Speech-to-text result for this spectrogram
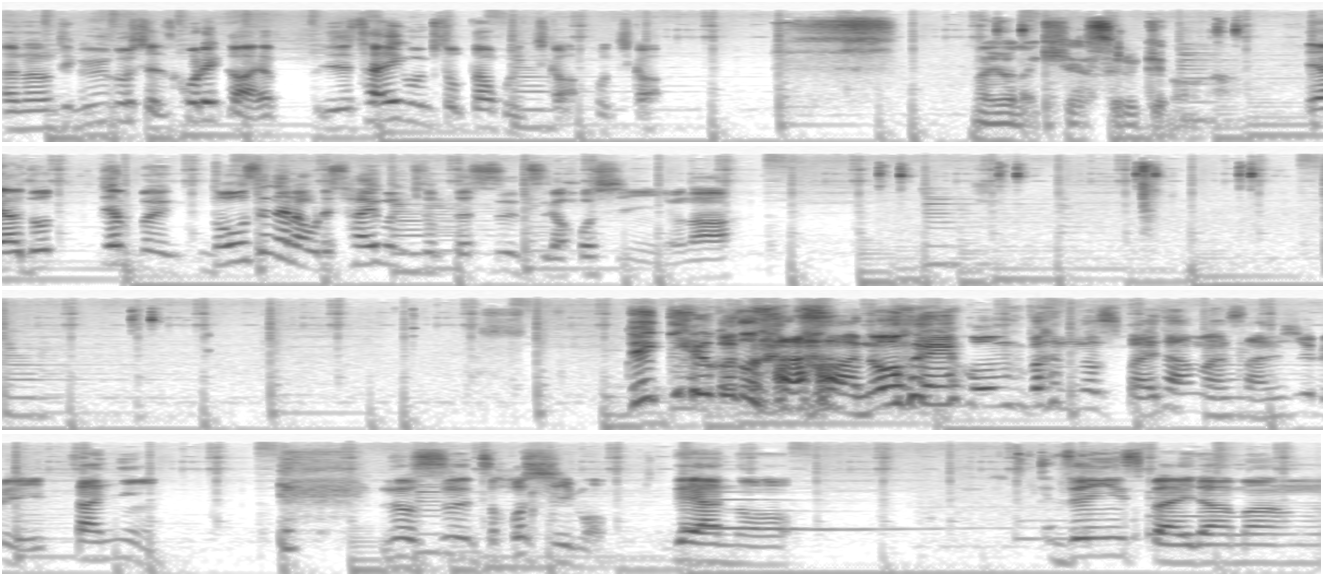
あの、て融合したやつ。これか。最後に着とったのはこっちか。こっちか。のような気がするけどな。いや、どやっぱりどうせなら俺最後に着とったスーツが欲しいんよな。できることなら、農園本番のスパイダーマン3種類、3人のスーツ欲しいもん。で、あの、全員スパイダーマン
